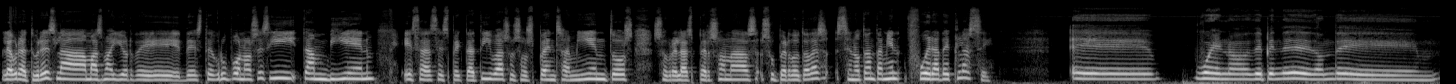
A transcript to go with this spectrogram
Laura, tú eres la más mayor de, de este grupo. No sé si también esas expectativas o esos pensamientos sobre las personas superdotadas se notan también fuera de clase. Eh, bueno, depende de dónde,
